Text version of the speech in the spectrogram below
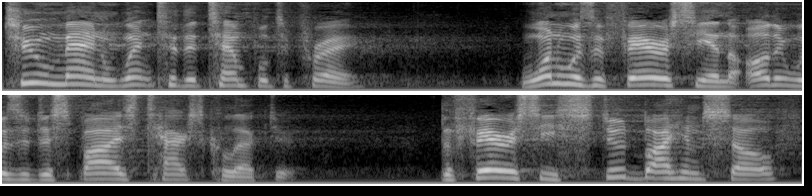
Two men went to the temple to pray. One was a Pharisee, and the other was a despised tax collector. The Pharisee stood by himself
